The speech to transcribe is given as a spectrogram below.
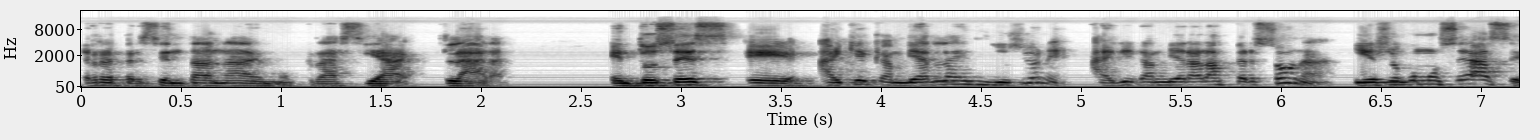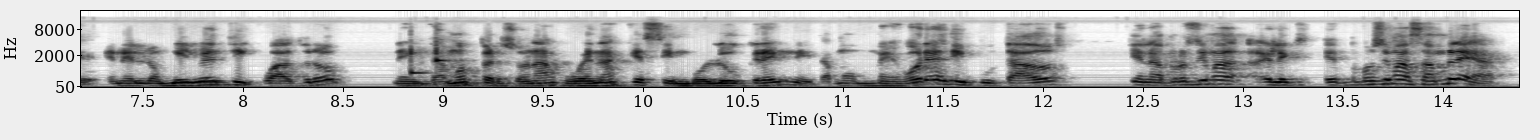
representa una democracia clara. Entonces, eh, hay que cambiar las instituciones, hay que cambiar a las personas. ¿Y eso cómo se hace? En el 2024 necesitamos personas buenas que se involucren, necesitamos mejores diputados que en la próxima, la próxima asamblea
